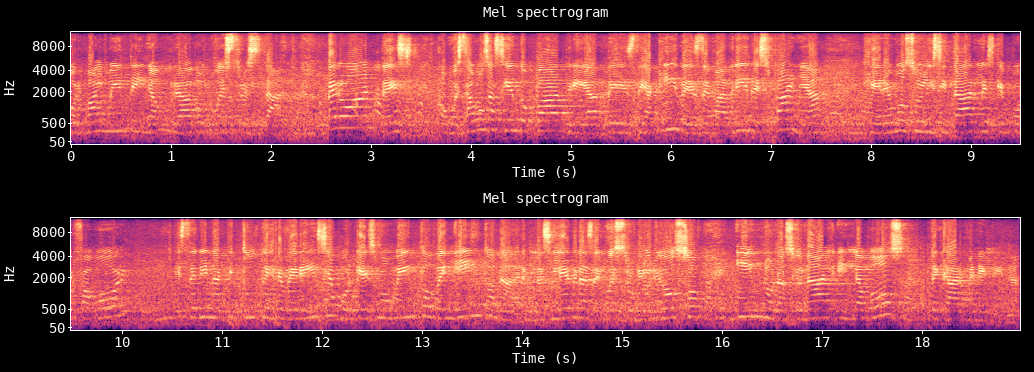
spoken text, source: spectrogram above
formalmente inaugurado nuestro stand. Pero antes, como estamos haciendo patria desde aquí, desde Madrid, España, queremos solicitarles que por favor estén en actitud de reverencia porque es momento de entonar las letras de nuestro glorioso himno en la voz de Carmen Elena.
